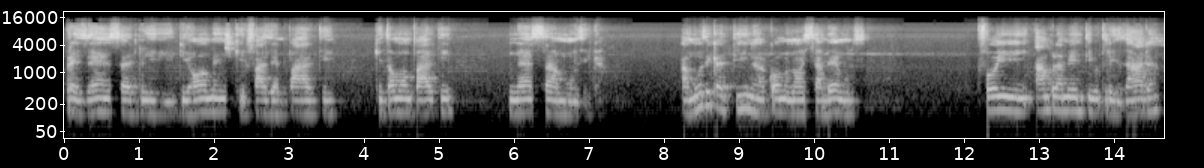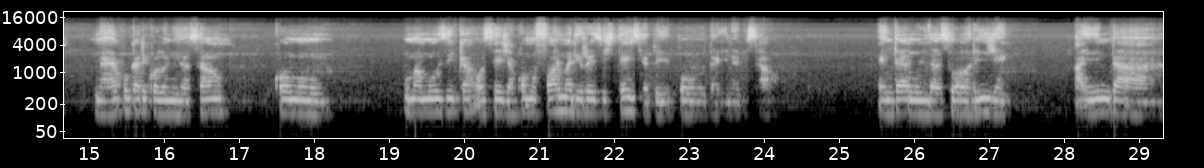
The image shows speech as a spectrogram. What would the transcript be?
presença de, de homens que fazem parte, que tomam parte nessa música. A música tina, como nós sabemos, foi amplamente utilizada na época de colonização como uma música, ou seja, como forma de resistência do povo da Guiné-Bissau. Em termos da sua origem, ainda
